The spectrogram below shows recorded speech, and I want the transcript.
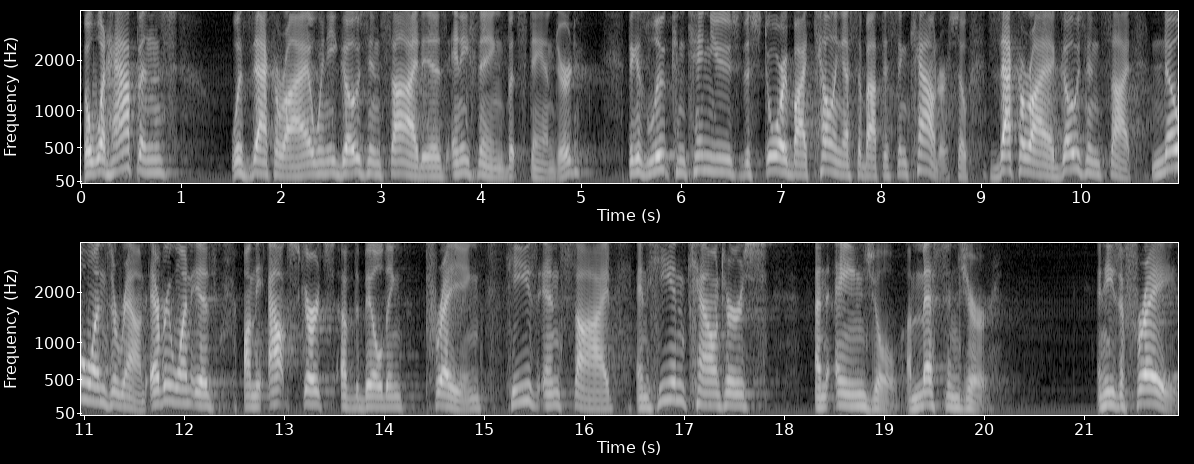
But what happens with Zechariah when he goes inside is anything but standard because Luke continues the story by telling us about this encounter. So Zechariah goes inside. No one's around. Everyone is on the outskirts of the building praying. He's inside and he encounters an angel, a messenger. And he's afraid.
